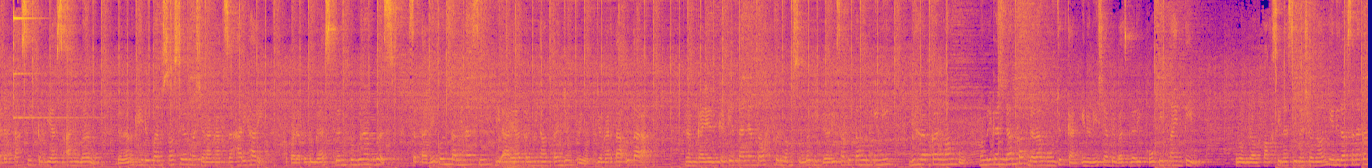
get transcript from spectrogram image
adaptasi kebiasaan baru dalam kehidupan sosial masyarakat sehari-hari kepada petugas dan pengguna bus serta dekontaminasi di area Terminal Tanjung Priok, Jakarta Utara. Rangkaian kegiatan yang telah berlangsung lebih dari satu tahun ini diharapkan mampu memberikan dampak dalam mewujudkan Indonesia bebas dari COVID-19. Program vaksinasi nasional yang dilaksanakan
